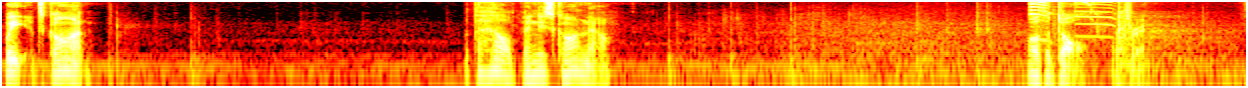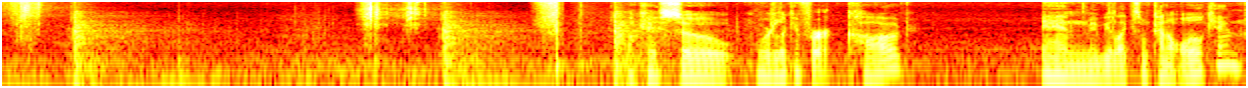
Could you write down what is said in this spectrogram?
Wait, it's gone. What the hell? Bendy's gone now. Oh, the doll. That's right. Okay, so we're looking for a cog and maybe like some kind of oil can.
